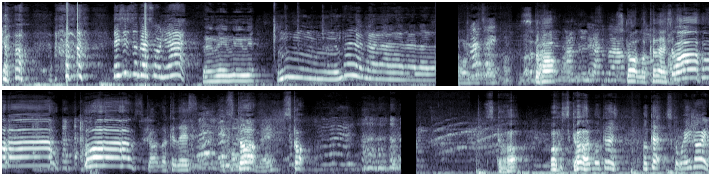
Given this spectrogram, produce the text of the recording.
This is the best one yet. Mm. Scott, Scott, look at this. Oh, whoa, Scott, look at this. Scott, Scott, Scott. Oh, Scott, look at this. Look at Scott. Where are you going?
